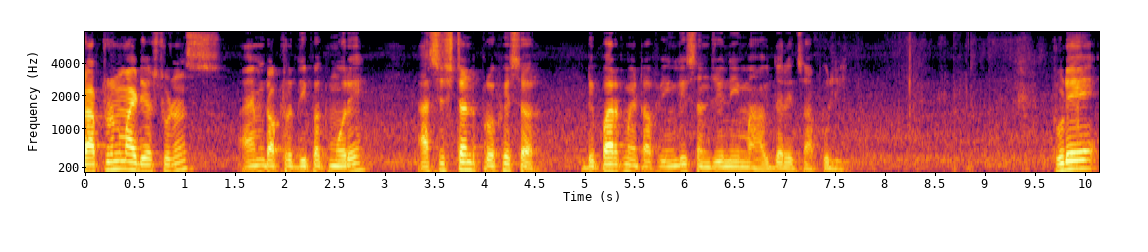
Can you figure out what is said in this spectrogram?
afternoon, my dear students. I am Dr. Deepak More, Assistant Professor, Department of English, Sanjeevanee Mahavidyalaya Chapoli. Today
